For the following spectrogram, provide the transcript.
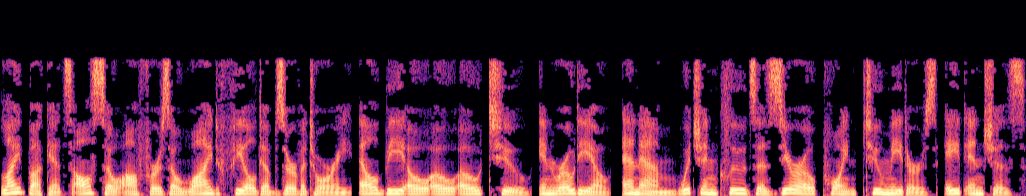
Lightbuckets also offers a wide field observatory LB0002 in Rodeo, NM which includes a 0.2 meters 8 inches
